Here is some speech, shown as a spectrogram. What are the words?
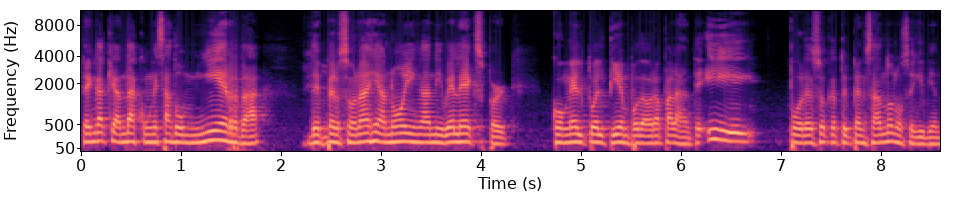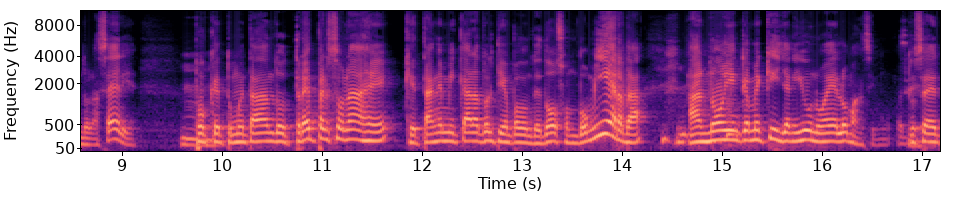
tenga que andar con esa do mierda de personaje annoying a nivel expert con él todo el tiempo de ahora para adelante. Y por eso que estoy pensando no seguir viendo la serie. Porque tú me estás dando tres personajes que están en mi cara todo el tiempo, donde dos son dos mierdas, annoying que me quillan y uno es lo máximo. Entonces,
